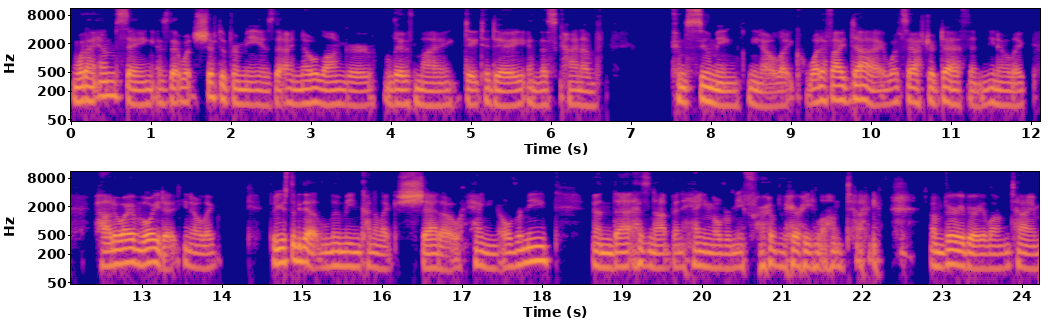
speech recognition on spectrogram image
What I am saying is that what shifted for me is that I no longer live my day to day in this kind of consuming, you know, like, what if I die? What's after death? And, you know, like, how do I avoid it? You know, like, there used to be that looming kind of like shadow hanging over me and that has not been hanging over me for a very long time a very very long time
